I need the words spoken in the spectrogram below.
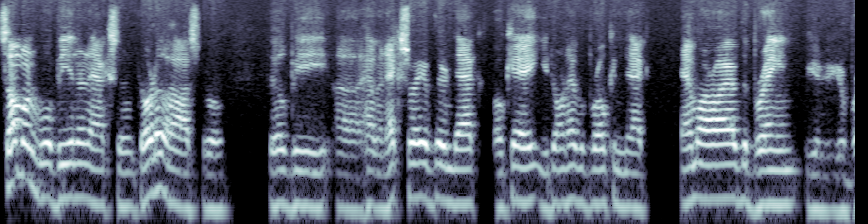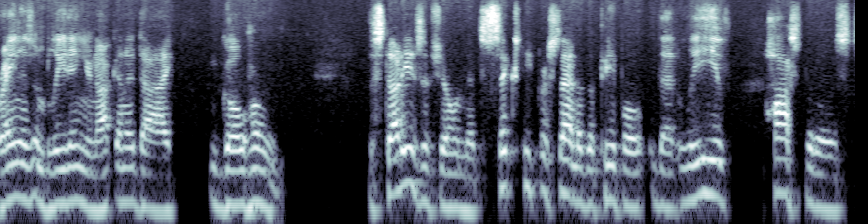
someone will be in an accident, go to the hospital, they'll be uh, have an X-ray of their neck. Okay, you don't have a broken neck. MRI of the brain, your, your brain isn't bleeding, you're not going to die, go home. The studies have shown that 60% of the people that leave hospitals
